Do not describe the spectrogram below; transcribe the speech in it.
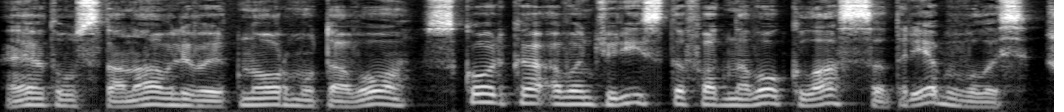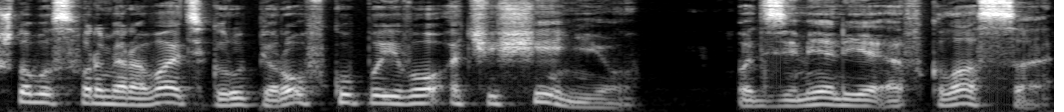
Это устанавливает норму того, сколько авантюристов одного класса требовалось, чтобы сформировать группировку по его очищению. Подземелье F-класса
